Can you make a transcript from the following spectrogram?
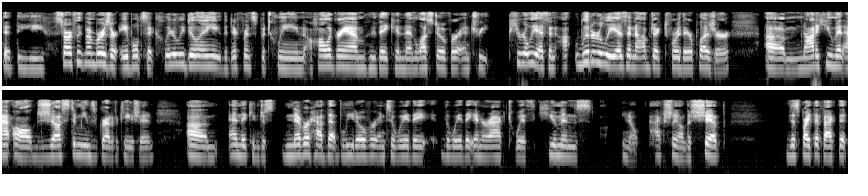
that the Starfleet members are able to clearly delineate the difference between a hologram who they can then lust over and treat purely as an literally as an object for their pleasure, um, not a human at all, just a means of gratification. Um, and they can just never have that bleed over into way they the way they interact with humans, you know, actually on the ship, despite the fact that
